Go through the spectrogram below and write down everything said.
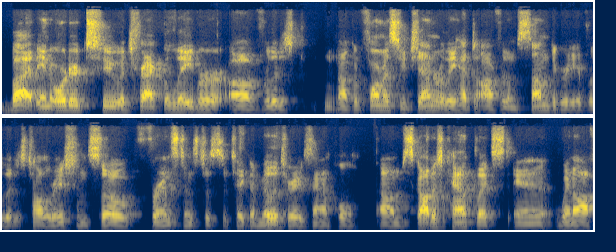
But in order to attract the labor of religious nonconformists, you generally had to offer them some degree of religious toleration. So, for instance, just to take a military example, um, Scottish Catholics in, went off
